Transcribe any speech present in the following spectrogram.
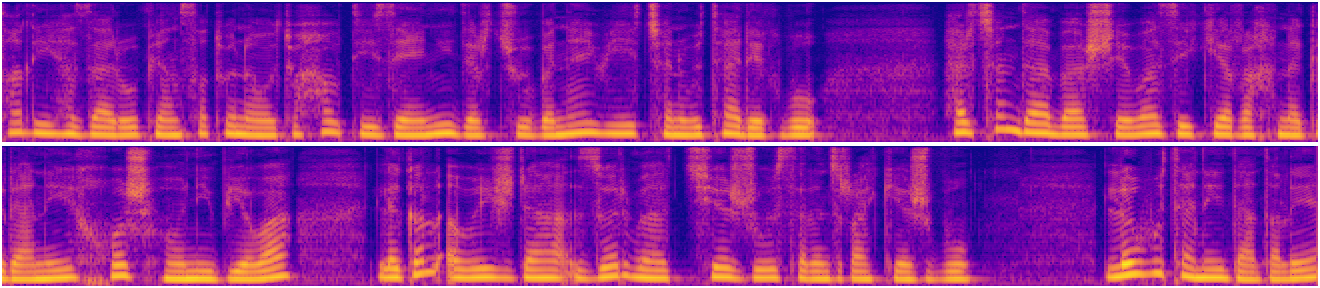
ساڵی هەزار و پێنج سەد و نەوەد و حەوت ی زەینی دەرچوو بە ناوی چەند وتارێک بوو. هەرچەندە بە شێوازێکی ڕەخنەگرانەی خۆش هۆنی بیەوە، لەگەڵ ئەوەیشدا زۆر بە چێژ و سەرنجڕاکێش بوو. لەو وتانەیدا دەڵێ،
